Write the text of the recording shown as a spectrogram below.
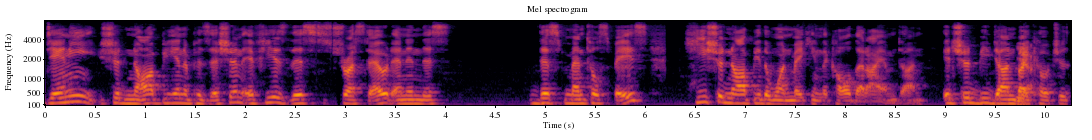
Danny should not be in a position if he is this stressed out and in this this mental space, he should not be the one making the call that I am done. It should be done by yeah. coaches,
